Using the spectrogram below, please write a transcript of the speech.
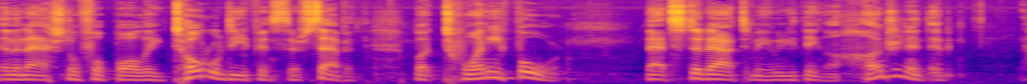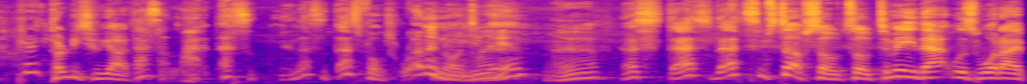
in the National Football League. Total defense, they're seventh, but 24. That stood out to me when you think 100 and 132 yards. That's a lot. That's man, that's that's folks running on you, man. Yeah. That's that's that's some stuff. So so to me, that was what I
